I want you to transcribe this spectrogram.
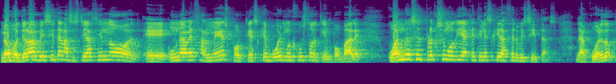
No, pues yo las visitas las estoy haciendo eh, una vez al mes porque es que voy muy justo de tiempo. Vale, ¿cuándo es el próximo día que tienes que ir a hacer visitas? ¿De acuerdo?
